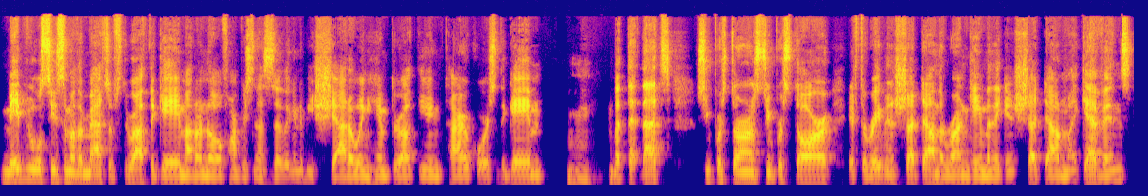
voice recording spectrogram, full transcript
maybe we'll see some other matchups throughout the game. I don't know if Humphrey's necessarily going to be shadowing him throughout the entire course of the game. Mm-hmm. But that that's superstar on superstar. If the Ravens shut down the run game and they can shut down Mike Evans,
